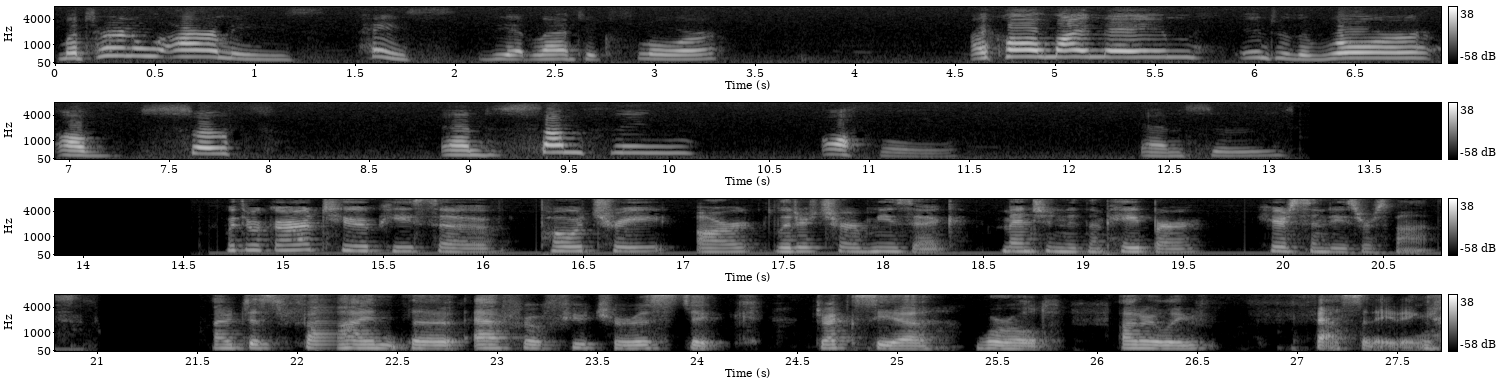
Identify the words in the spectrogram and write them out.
Maternal armies pace the Atlantic floor. I call my name into the roar of surf, and something awful answers. With regard to a piece of poetry, art, literature, music mentioned in the paper, here's Cindy's response. I just find the Afrofuturistic Drexciya world utterly fascinating.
